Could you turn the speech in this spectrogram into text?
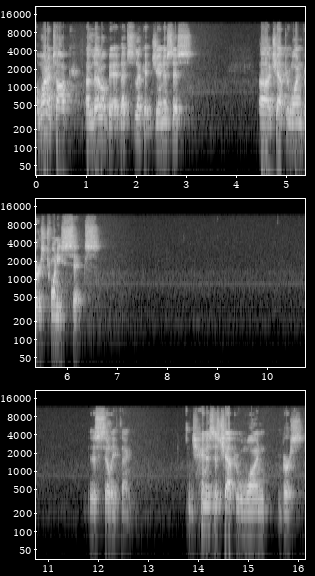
I want to talk a little bit. Let's look at Genesis uh, chapter 1, verse 26. This silly thing. Genesis chapter 1, verse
